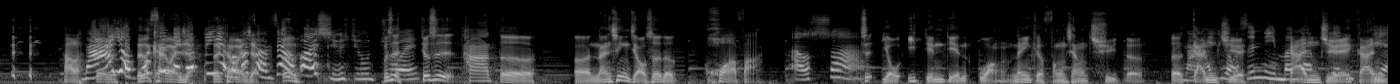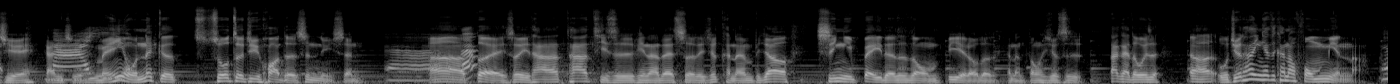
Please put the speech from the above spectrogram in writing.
好了，哪有？不是每个毕业都长这样，嗯不然熊熊不是，就是他的呃男性角色的画法好帅。是有一点点往那个方向去的呃感觉，是你们感觉，感觉，感觉，没有那个说这句话的是女生。啊。啊，对，所以她她其实平常在设立，就可能比较新一辈的这种 BL 的可能东西，就是大概都会是，呃，我觉得她应该是看到封面啦，哦。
